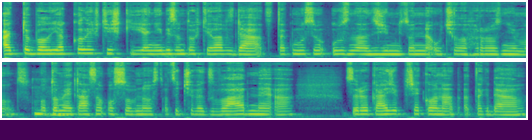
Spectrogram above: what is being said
ať to byl jakkoliv těžký a někdy jsem to chtěla vzdát, tak musím uznat, že mě to naučilo hrozně moc. Mm-hmm. O tom, mhm. jaká jsem osobnost a co člověk zvládne a co dokáže překonat a tak dál.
